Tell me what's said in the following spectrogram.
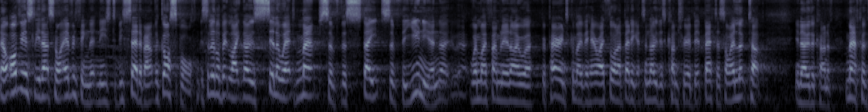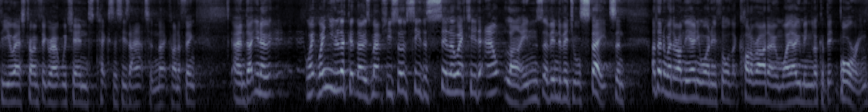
Now, obviously, that's not everything that needs to be said about the gospel. It's a little bit like those silhouette maps of the states of the Union. Uh, when my family and I were preparing to come over here, I thought I'd better get to know this country a bit better. So I looked up you know, the kind of map of the US, try and figure out which end Texas is at and that kind of thing. And, uh, you know, when you look at those maps, you sort of see the silhouetted outlines of individual states. And I don't know whether I'm the only one who thought that Colorado and Wyoming look a bit boring.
